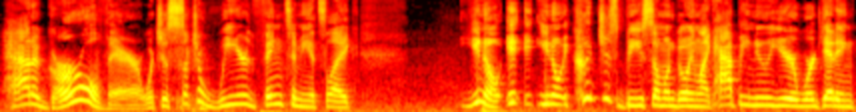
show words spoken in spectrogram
had a girl there, which is such a weird thing to me. It's like you know, it, it you know, it could just be someone going like happy new year, we're getting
